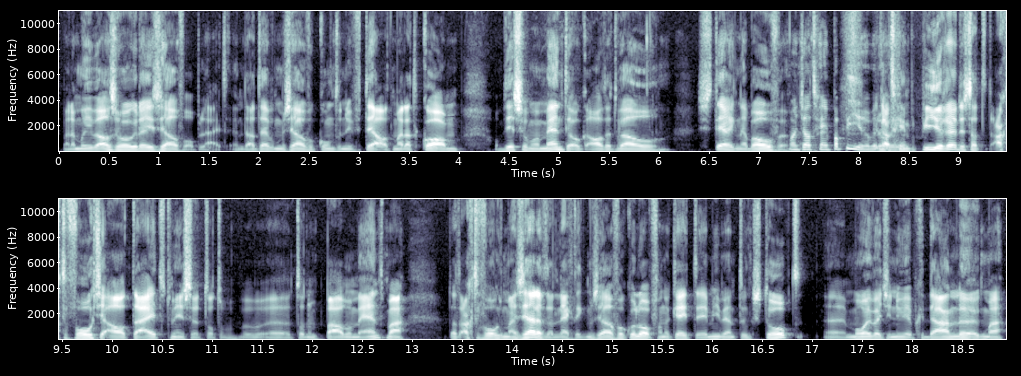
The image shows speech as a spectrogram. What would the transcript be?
Maar dan moet je wel zorgen dat je zelf opleidt. En dat heb ik mezelf ook continu verteld. Maar dat kwam op dit soort momenten ook altijd wel sterk naar boven. Want je had geen papieren, Ik had geen papieren, dus dat achtervolgt je altijd. Tenminste, tot, op, uh, tot een bepaald moment. Maar dat achtervolgde mijzelf. Dat legde ik mezelf ook wel op. Van oké Tim, je bent toen gestopt. Uh, mooi wat je nu hebt gedaan, leuk. Maar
